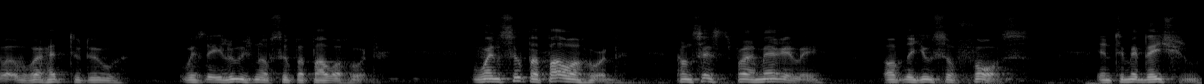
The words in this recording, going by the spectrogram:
uh, were had to do with the illusion of superpowerhood. When superpowerhood consists primarily of the use of force, intimidation,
